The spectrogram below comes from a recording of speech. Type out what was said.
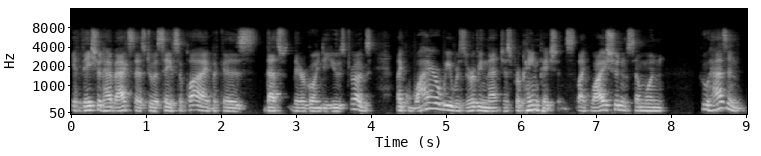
if they should have access to a safe supply because that's they're going to use drugs, like why are we reserving that just for pain patients? Like why shouldn't someone who hasn't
